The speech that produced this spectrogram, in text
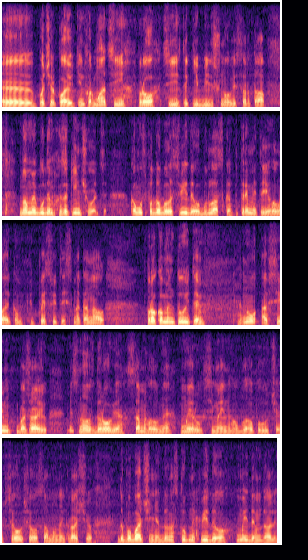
е, почерпають інформації про ці такі більш нові сорта. Ну а ми будемо закінчуватися. Кому сподобалось відео, будь ласка, підтримайте його лайком, підписуйтесь на канал, прокоментуйте. Ну, а всім бажаю міцного здоров'я, саме головне миру, сімейного благополуччя, всього-всього самого найкращого. До побачення, до наступних відео. Ми йдемо далі.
